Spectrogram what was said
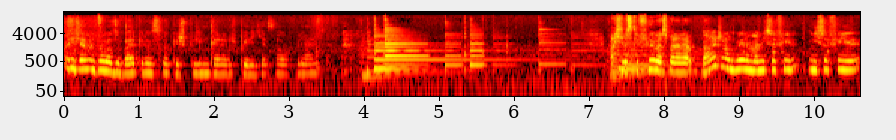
Und ich dann einfach mal so weit bin, dass ich wirklich spielen kann, dann spiele ich es auch vielleicht. Aber ich habe das Gefühl, dass bei einer Bariton-Bühne man nicht so viel, nicht so viel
